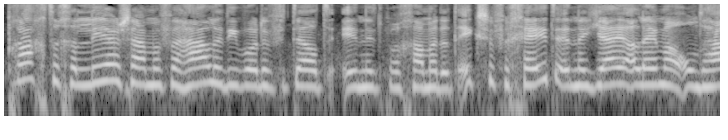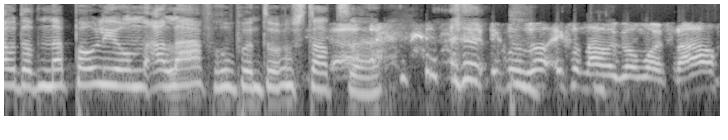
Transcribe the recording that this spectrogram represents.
prachtige, leerzame verhalen die worden verteld in dit programma... dat ik ze vergeet en dat jij alleen maar onthoudt dat Napoleon Allah roepend door een stad... eh, ik, vond wel, ik vond het namelijk wel een mooi verhaal.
